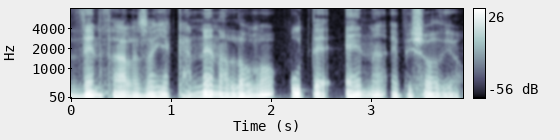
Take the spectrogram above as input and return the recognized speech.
δεν θα άλλαζα για κανένα λόγο ούτε ένα επεισόδιο.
